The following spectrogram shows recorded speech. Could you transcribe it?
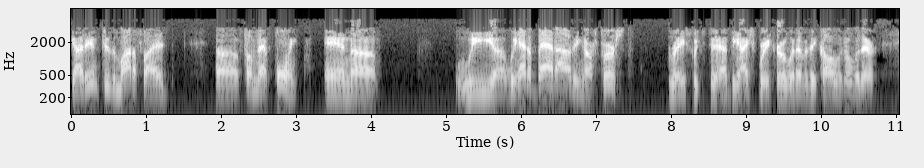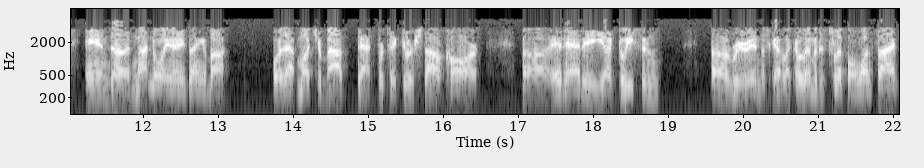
got into the modified uh, from that point, and uh, we uh, we had a bad outing our first race, which they had the icebreaker or whatever they call it over there, and uh, not knowing anything about or that much about that particular style car, uh, it had a uh, Gleason uh, rear end that's got like a limited slip on one side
